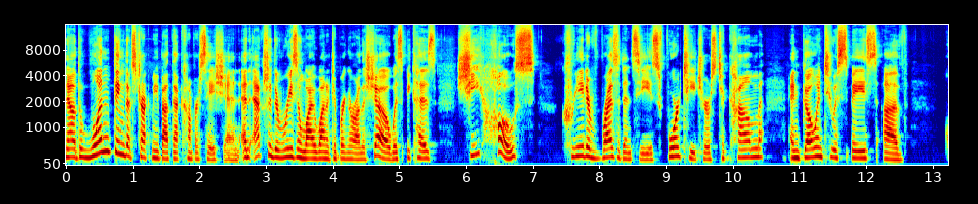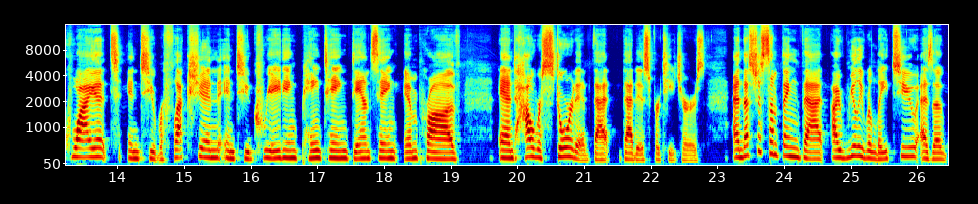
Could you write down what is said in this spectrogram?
Now, the one thing that struck me about that conversation, and actually the reason why I wanted to bring her on the show was because she hosts creative residencies for teachers to come and go into a space of quiet, into reflection, into creating, painting, dancing, improv, and how restorative that that is for teachers. And that's just something that I really relate to as a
